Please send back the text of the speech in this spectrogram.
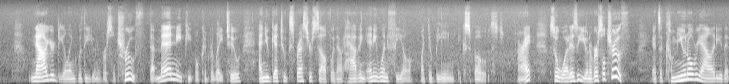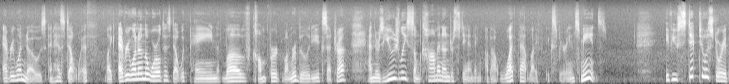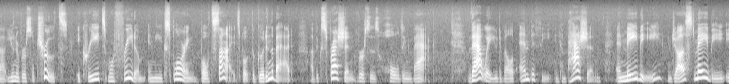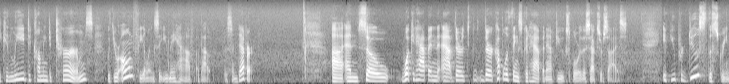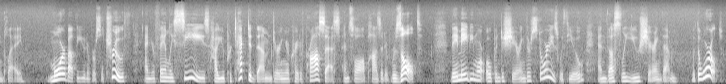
Now you're dealing with a universal truth that many people could relate to, and you get to express yourself without having anyone feel like they're being exposed. All right? So, what is a universal truth? It's a communal reality that everyone knows and has dealt with, like everyone in the world has dealt with pain, love, comfort, vulnerability, etc. And there's usually some common understanding about what that life experience means. If you stick to a story about universal truths, it creates more freedom in the exploring both sides, both the good and the bad, of expression versus holding back. That way, you develop empathy and compassion, and maybe, just maybe, it can lead to coming to terms with your own feelings that you may have about this endeavor. Uh, and so, what could happen? After, there are a couple of things could happen after you explore this exercise. If you produce the screenplay more about the universal truth, and your family sees how you protected them during your creative process and saw a positive result, they may be more open to sharing their stories with you and thusly you sharing them with the world.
